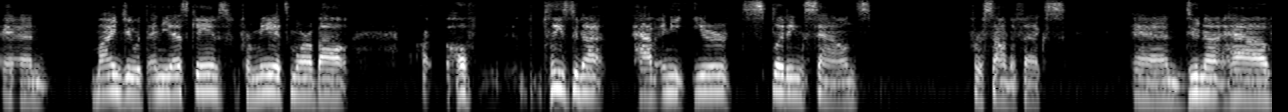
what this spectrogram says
and mind you, with NES games, for me, it's more about uh, hope, please do not have any ear splitting sounds for sound effects and do not have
